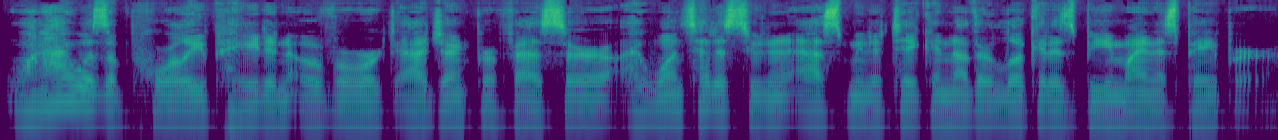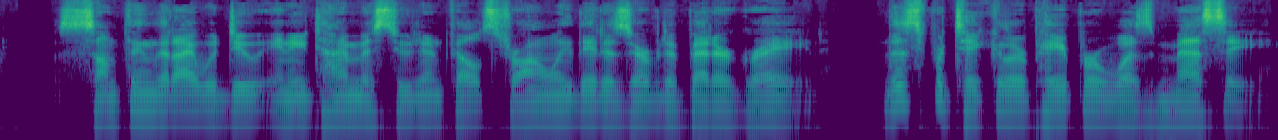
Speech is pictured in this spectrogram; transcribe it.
When I was a poorly paid and overworked adjunct professor, I once had a student ask me to take another look at his B minus paper. Something that I would do anytime a student felt strongly they deserved a better grade. This particular paper was messy.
